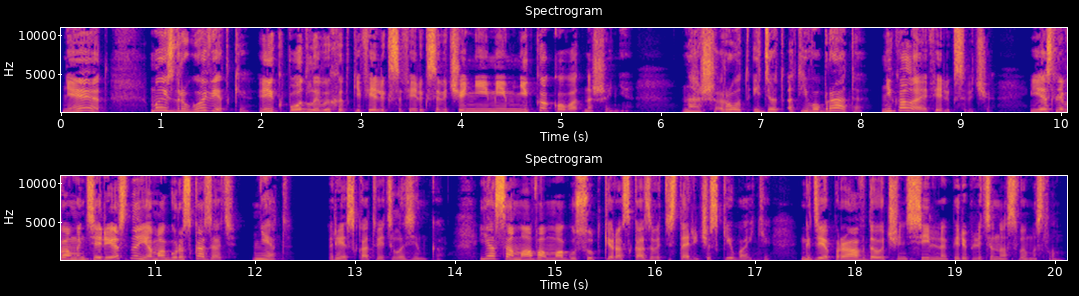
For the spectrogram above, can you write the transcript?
«Нет, мы из другой ветки, и к подлой выходке Феликса Феликсовича не имеем никакого отношения. Наш род идет от его брата, Николая Феликсовича. Если вам интересно, я могу рассказать». «Нет», — резко ответила Зинка. «Я сама вам могу сутки рассказывать исторические байки, где правда очень сильно переплетена с вымыслом.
